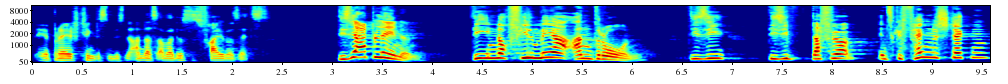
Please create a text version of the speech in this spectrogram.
Hebräisch klingt das ein bisschen anders, aber das ist frei übersetzt. Die sie ablehnen, die ihnen noch viel mehr androhen, die sie, die sie dafür ins Gefängnis stecken,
